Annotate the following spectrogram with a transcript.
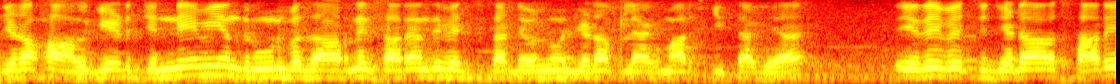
ਜਿਹੜਾ ਹਾਲ ਗੇਟ ਜਿੰਨੇ ਵੀ ਅੰਦਰੂਨ ਬਾਜ਼ਾਰ ਨੇ ਸਾਰਿਆਂ ਦੇ ਵਿੱਚ ਸਾਡੇ ਵੱਲੋਂ ਜਿਹੜਾ ਫਲੈਗ ਮਾਰਚ ਕੀਤਾ ਗਿਆ ਇਹਦੇ ਵਿੱਚ ਜਿਹੜਾ ਸਾਰੇ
